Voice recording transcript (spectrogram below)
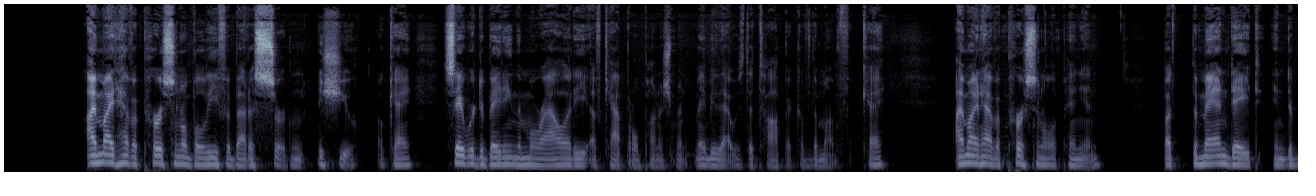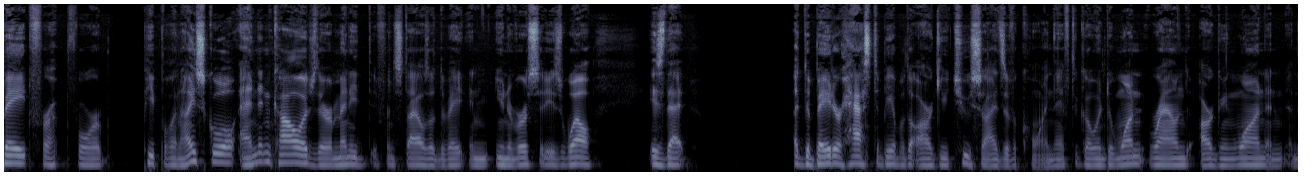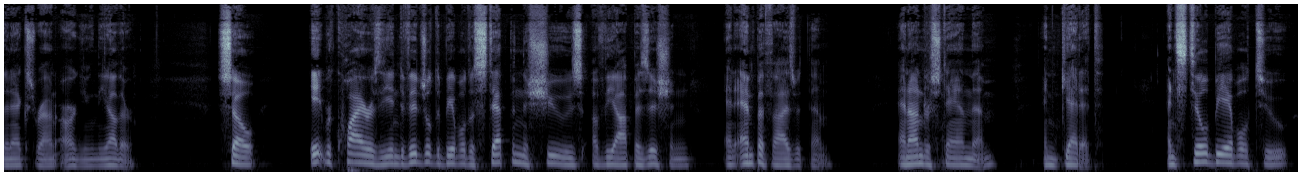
I might have a personal belief about a certain issue. Okay, say we're debating the morality of capital punishment. Maybe that was the topic of the month. Okay, I might have a personal opinion, but the mandate in debate for for people in high school and in college, there are many different styles of debate in university as well, is that a debater has to be able to argue two sides of a coin. They have to go into one round arguing one and the next round arguing the other. So it requires the individual to be able to step in the shoes of the opposition and empathize with them and understand them and get it and still be able to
